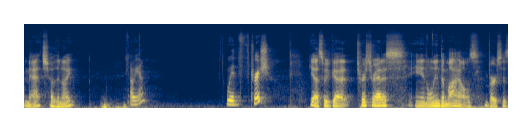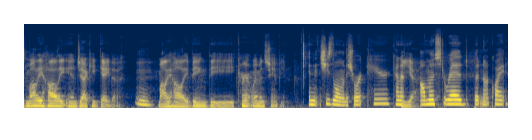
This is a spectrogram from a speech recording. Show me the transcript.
match of the night. Oh yeah. With Trish. Yes, we've got Trish Stratus and Linda Miles versus Molly Holly and Jackie Gayda. Mm. Molly Holly being the current women's champion. And she's the one with the short hair, kind of Yeah. almost red, but not quite.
